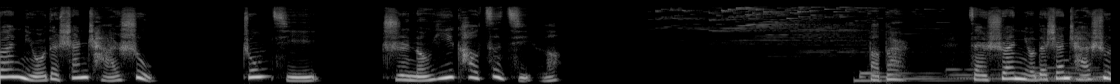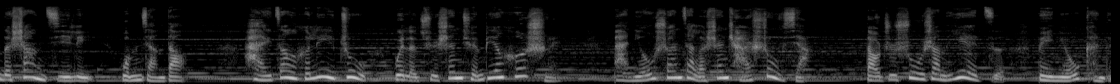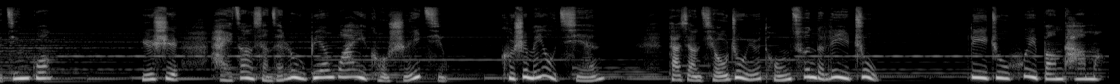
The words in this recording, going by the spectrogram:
拴牛的山茶树，终极只能依靠自己了。宝贝儿，在拴牛的山茶树的上集里，我们讲到，海藏和立柱为了去山泉边喝水，把牛拴在了山茶树下，导致树上的叶子被牛啃得精光。于是海藏想在路边挖一口水井，可是没有钱。他想求助于同村的立柱，立柱会帮他吗？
